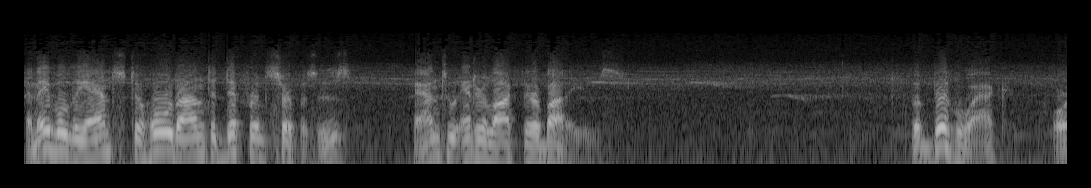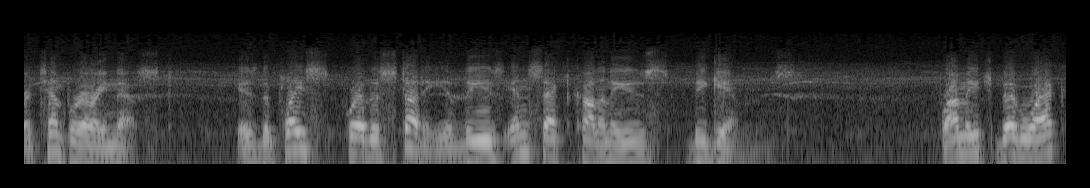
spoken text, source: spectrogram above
enable the ants to hold on to different surfaces and to interlock their bodies. The bivouac, or temporary nest, is the place where the study of these insect colonies begins. From each bivouac,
